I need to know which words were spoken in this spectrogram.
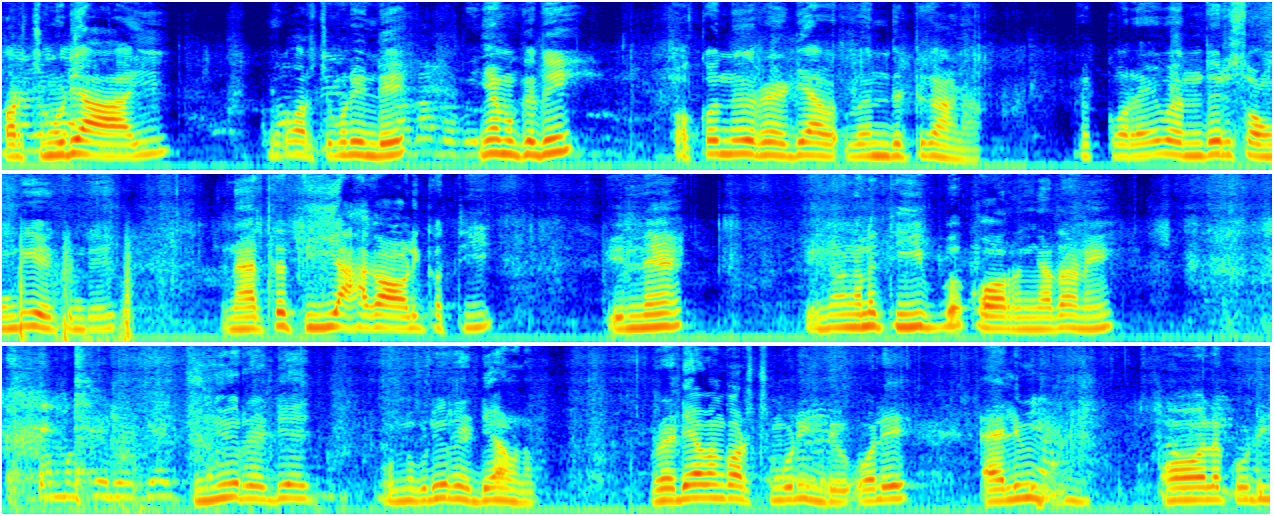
കുറച്ചും കൂടി ആയി. കുറച്ചും കൂടി ഉണ്ട്. ഇനി നമുക്കിത് ഒക്കെ ഒന്ന് റെഡി വെന്തിട്ട് കാണാം. കുറേ വെന്തൊരു സൗണ്ട് കേൾക്കുന്നുണ്ട്. നേരത്തെ തീ ആകെ കത്തി പിന്നെ പിന്നെ അങ്ങനെ തീ കുറഞ്ഞതാണ്. ഇനി റെഡി ആയി ഒന്നുകൂടി റെഡി ആവണം. റെഡി ആവാൻ കുറച്ചും കൂടി ഉണ്ട്. ഓൽ അതിലും ഓലക്കൊടി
